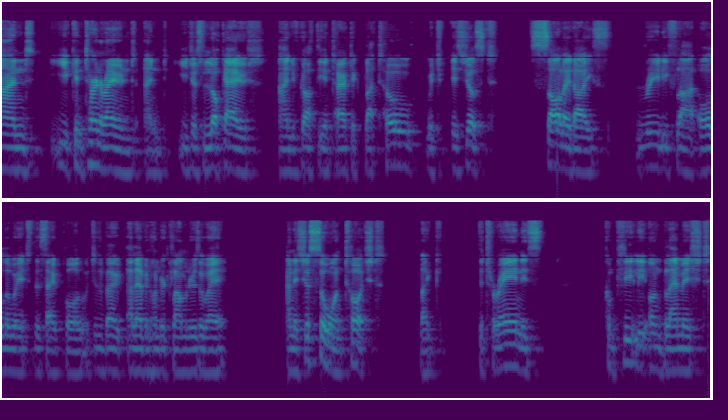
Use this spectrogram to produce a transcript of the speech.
and you can turn around and you just look out, and you've got the Antarctic Plateau, which is just solid ice, really flat all the way to the South Pole, which is about 1100 kilometers away, and it's just so untouched. Like the terrain is completely unblemished.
